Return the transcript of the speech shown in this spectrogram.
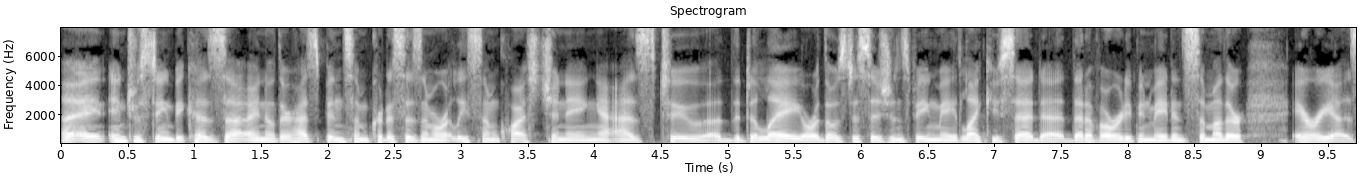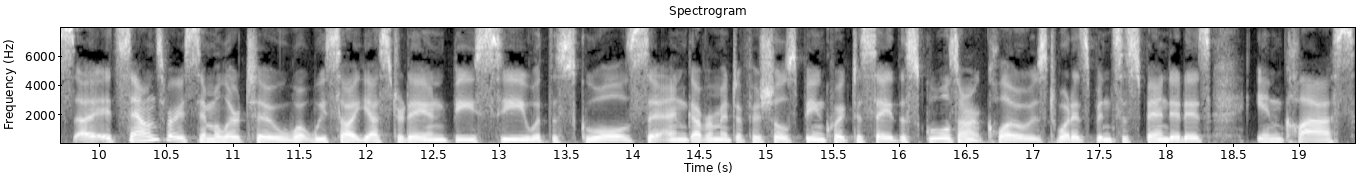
Uh, interesting because uh, I know there has been some criticism or at least some questioning as to uh, the delay or those decisions being made, like you said, uh, that have already been made in some other areas. Uh, it sounds very similar to what we saw yesterday in BC with the schools and government officials being quick to say the schools aren't closed. What has been suspended is in class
